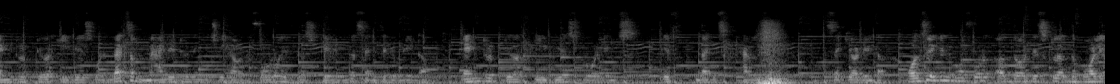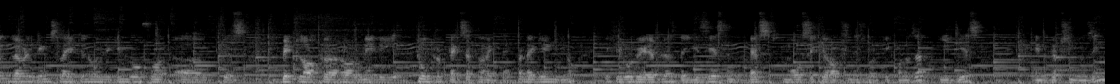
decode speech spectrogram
encrypt your EBS volume. That's a mandatory thing which we have to follow if you're stealing the sensitive data. Encrypt your EBS volumes if that is having secure data. Also, you can go for uh, the disk, the volume level things like you know we can go for uh, this BitLocker or maybe TrueCrypt etc. like that. But again, you know if you go to AWS, the easiest and the best, most secure option is what we call as a EBS encryption using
